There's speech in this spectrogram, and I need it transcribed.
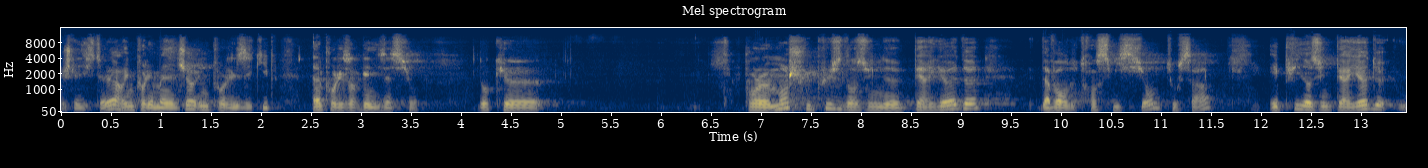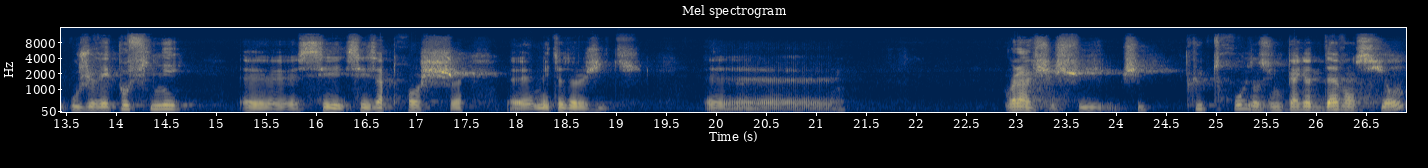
je l'ai dit tout une pour les managers, une pour les équipes, un pour les organisations. Donc, pour le moment, je suis plus dans une période d'abord de transmission tout ça, et puis dans une période où je vais peaufiner euh, ces, approches euh, méthodologiques. Euh, voilà, je, suis, plus trop dans une période d'invention.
